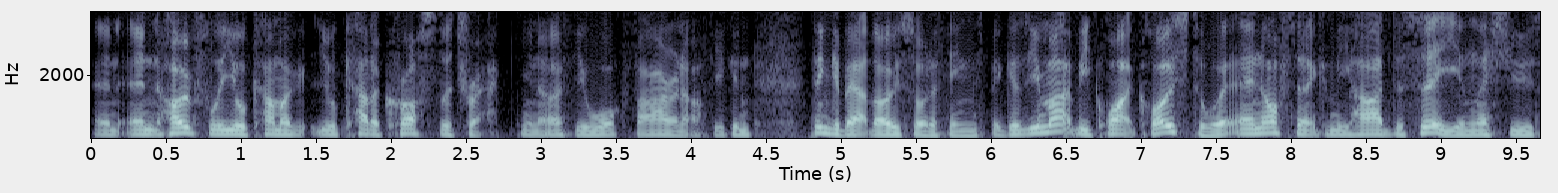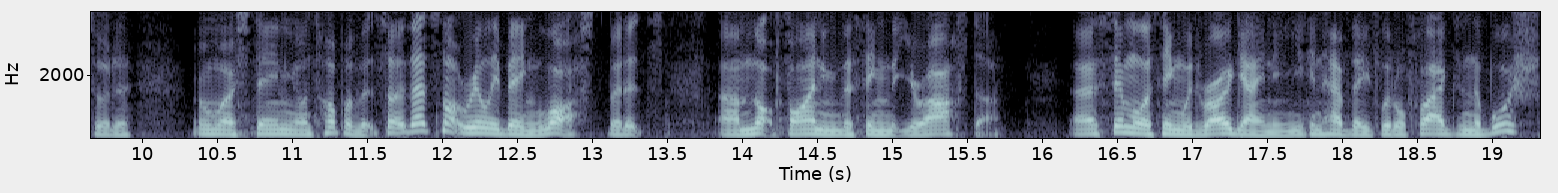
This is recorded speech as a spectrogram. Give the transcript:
And, and hopefully you'll come, you'll cut across the track. You know, if you walk far enough, you can think about those sort of things because you might be quite close to it. And often it can be hard to see unless you sort of are almost standing on top of it. So that's not really being lost, but it's um, not finding the thing that you're after. A similar thing with rogaining. You can have these little flags in the bush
